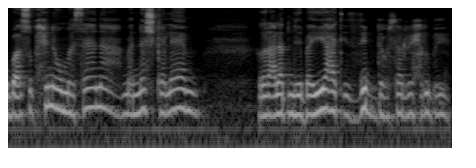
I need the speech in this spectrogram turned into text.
وبقى صبحنا ومسانا ملناش كلام غير على ابن بياعة الزبدة وسريح البيض.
